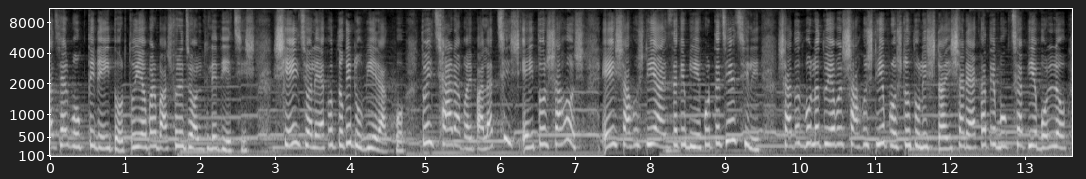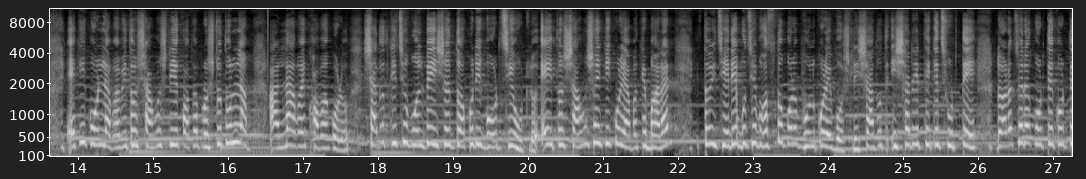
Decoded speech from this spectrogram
আজ আর মুক্তি নেই তোর, তুই আমার বাসরে জল ঢেলে দিয়েছিস। সেই জলে এখন তোকে ডুবিয়ে রাখব। তুই ছাড় আমায়, পালাচ্ছিস? এই তোর সাহস? এই সাহস নিয়ে আইজাকে বিয়ে করতে চেয়েছিলি? সাদত বলল, তুই আমার সাহস নিয়ে প্রশ্ন তুলিস না। ঈশান এক হাতে মুখ ছাপিয়ে বলল একই করলাম? আমি তোর সাহস নিয়ে কথা প্রশ্ন তুললাম? আল্লাহ আমায় ক্ষমা করো। সাদত কিছু বলবে, ঈশান তখনই গড়ছে উঠল, এই তোর সাহস হয় কি করে আমাকে মারার? তুই জেনে বুঝে মস্ত বড় ভুল করে বসলি। সাদত ঈশানের থেকে ছুটতে নড়াচড়া করতে করতে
